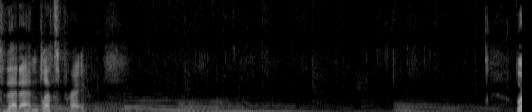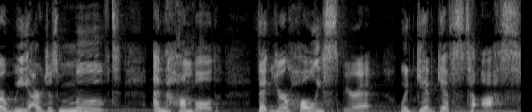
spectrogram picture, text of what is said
to that end. Let's pray. Lord, we are just moved and humbled that your Holy Spirit would give gifts to us,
